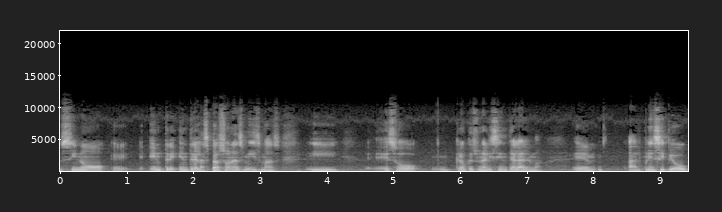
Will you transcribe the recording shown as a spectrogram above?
sino eh, entre, entre las personas mismas, y eso creo que es un aliciente al alma. al principio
